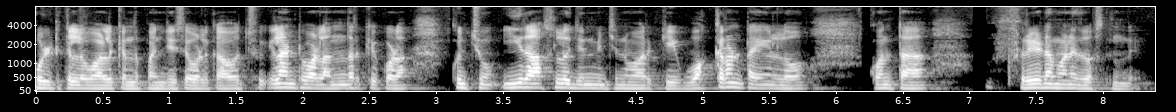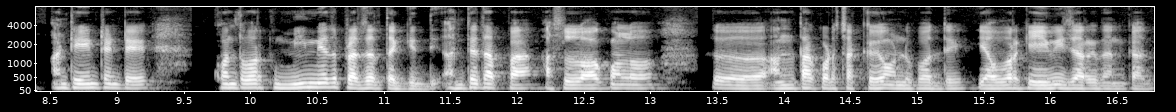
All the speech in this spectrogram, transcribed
పొలిటికల్ వాళ్ళ కింద పనిచేసే వాళ్ళు కావచ్చు ఇలాంటి వాళ్ళందరికీ కూడా కొంచెం ఈ రాశిలో జన్మించిన వారికి వక్రం టైంలో కొంత ఫ్రీడమ్ అనేది వస్తుంది. అంటే ఏంటంటే కొంతవరకు మీ మీద ప్రెజర్ తగ్గిద్ది. అంతే తప్ప అసలు లోకంలో అంతా కూడా చక్కగా ఉండిపోద్ది. ఎవరికి ఏమీ జరగదని కాదు.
